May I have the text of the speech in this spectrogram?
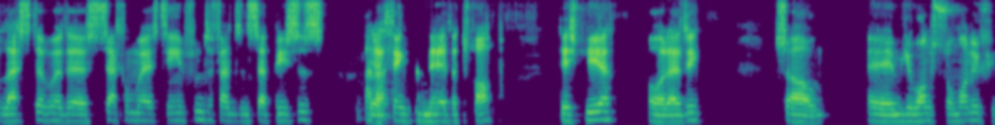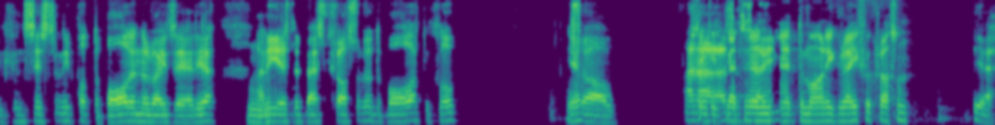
Leicester were the second worst team from defending set pieces, and I think they're near the top this year already. So. Um, you want someone who can consistently put the ball in the right area, mm. and he is the best crosser of the ball at the club. Yeah. So, and I think I, he's better than uh, Demarai Gray for crossing. yeah,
